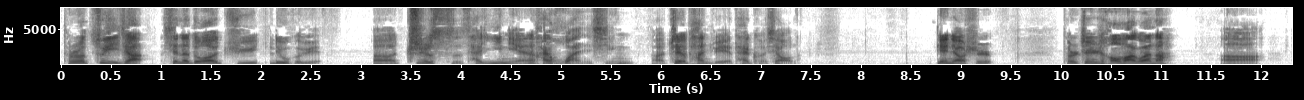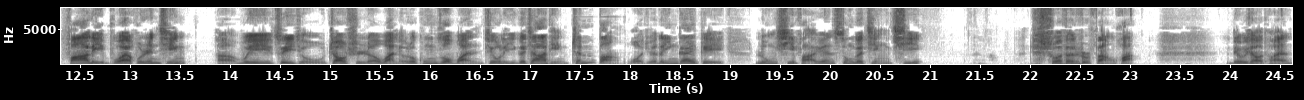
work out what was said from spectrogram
他说：“醉驾现在都要拘六个月，呃，致死才一年还缓刑啊，这个判决也太可笑了。”垫脚石，他说：“真是好法官呐！啊，法理不外乎人情啊，为醉酒肇事者挽留了工作，挽救了一个家庭，真棒！我觉得应该给陇西法院送个锦旗。”说的都是反话。刘小团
